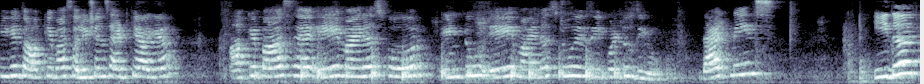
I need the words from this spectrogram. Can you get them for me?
ठीक है? तो आपके पास सोल्यूशन सेट क्या आ गया? आपके पास है a minus four into a minus two is equal to zero that means इधर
